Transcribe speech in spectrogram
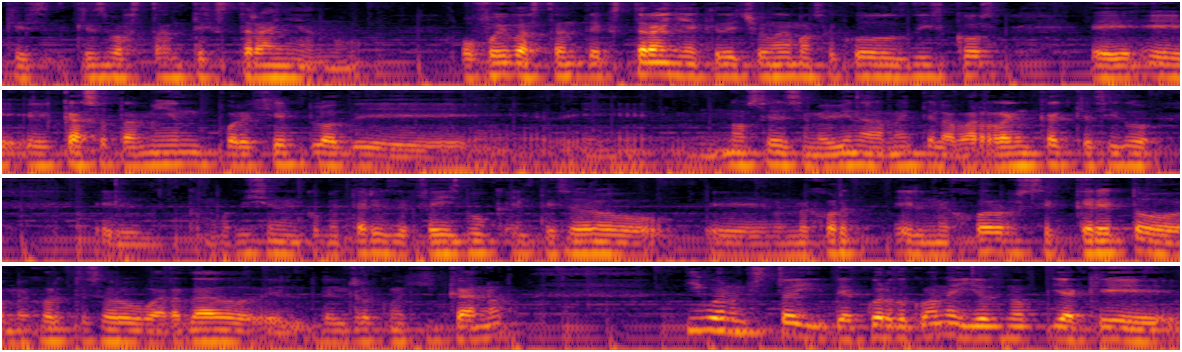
que es, que es bastante extraña, ¿no? O fue bastante extraña, que de hecho nada más sacó dos discos. Eh, eh, el caso también, por ejemplo, de, de, no sé, se me viene a la mente La Barranca, que ha sido el, como dicen en comentarios de Facebook, el tesoro, eh, el, mejor, el mejor secreto o mejor tesoro guardado del, rock mexicano. Y bueno, estoy de acuerdo con ellos, ¿no? ya que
